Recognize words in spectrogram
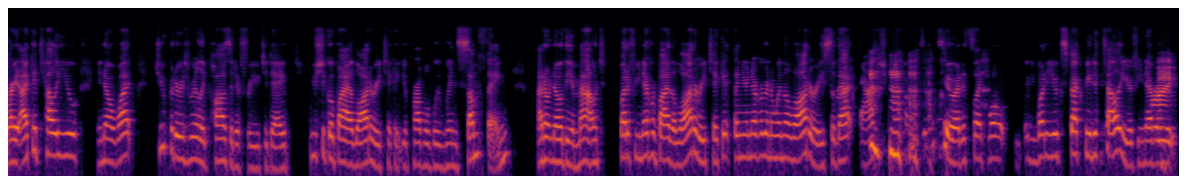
right? I could tell you, you know what, Jupiter is really positive for you today. You should go buy a lottery ticket. You'll probably win something. I don't know the amount, but if you never buy the lottery ticket, then you're never going to win the lottery. So that actually comes into it. It's like, well, what do you expect me to tell you if you never right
